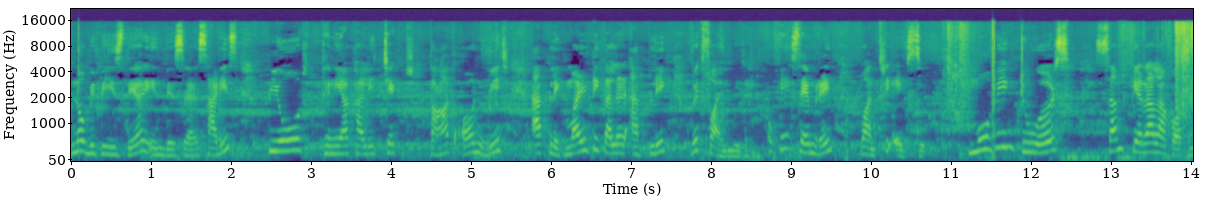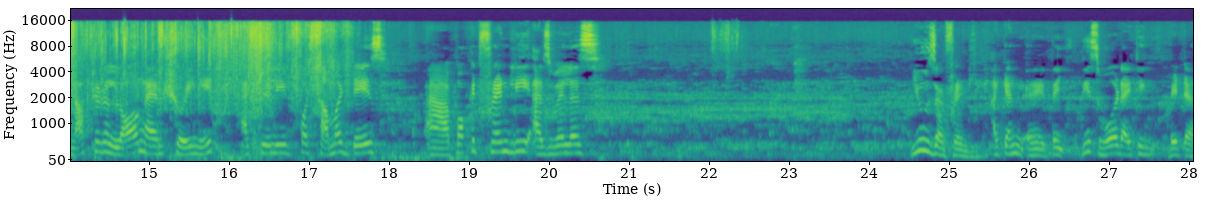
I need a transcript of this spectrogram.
no bp is there in this uh, sarees pure thania khali checked tat on which applique multicolor applique with foil mirror okay same range 1380 moving towards some kerala cotton after a long i am showing it actually for summer days uh, pocket friendly as well as user friendly i can uh, this word i think better.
